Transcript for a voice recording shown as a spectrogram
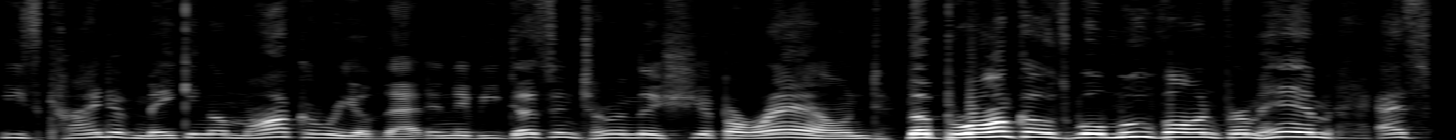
he's kind of making a mockery of that. And if he doesn't turn this ship around, the Broncos will move on from him as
